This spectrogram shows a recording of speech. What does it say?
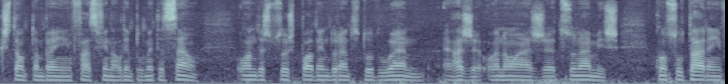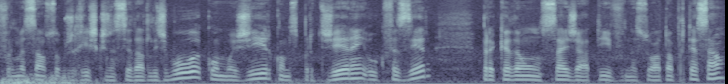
que estão também em fase final de implementação, onde as pessoas podem, durante todo o ano, haja ou não haja tsunamis, consultarem informação sobre os riscos na cidade de Lisboa, como agir, como se protegerem, o que fazer, para que cada um seja ativo na sua autoproteção.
